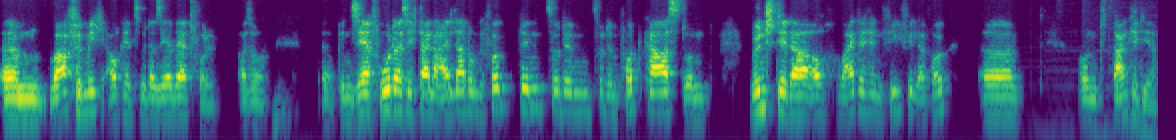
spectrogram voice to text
ähm, war für mich auch jetzt wieder sehr wertvoll. Also äh, bin sehr froh, dass ich deiner Einladung gefolgt bin zu dem, zu dem Podcast und wünsche dir da auch weiterhin viel, viel Erfolg äh, und danke dir.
